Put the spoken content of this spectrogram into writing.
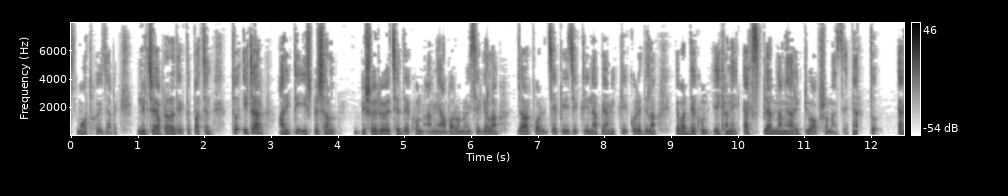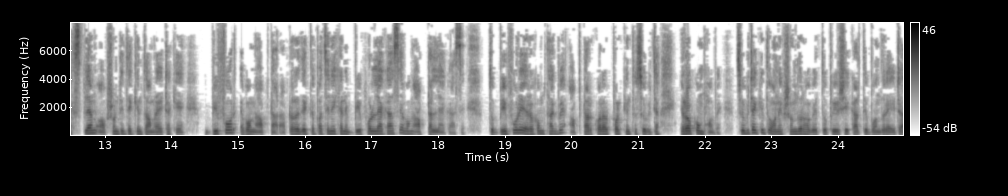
স্মথ হয়ে যাবে। নিশ্চয়ই আপনারা দেখতে পাচ্ছেন। তো এটার আরেকটি স্পেশাল বিষয় রয়েছে, দেখুন, আমি আবারও নইসে গেলাম, যাওয়ার পর যে পেজে ক্লিন আপে আমি ক্লিক করে দিলাম। এবার দেখুন, এখানে এক্সপ্লেন নামে আরেকটি অপশন আছে। এক্সপ্লেন অপশনটিতে কিন্তু আমরা এটাকে বিফোর এবং আফটার আপনারা দেখতে পাচ্ছেন এখানে বিফোর লেখা আছে এবং আফটার লেখা আছে। তো বিফোরে এরকম থাকবে আফটার করার পর কিন্তু ছবিটা এরকম হবে। ছবিটা কিন্তু অনেক সুন্দর হবে। তো প্রিয় শিক্ষার্থী বন্ধুরা, এটা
